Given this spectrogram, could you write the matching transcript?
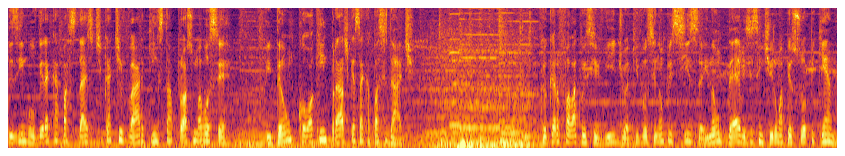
desenvolver a capacidade de cativar quem está próximo a você. Então, coloque em prática essa capacidade. O que eu quero falar com esse vídeo é que você não precisa e não deve se sentir uma pessoa pequena.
